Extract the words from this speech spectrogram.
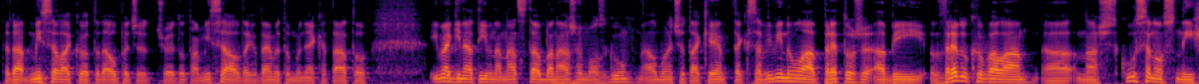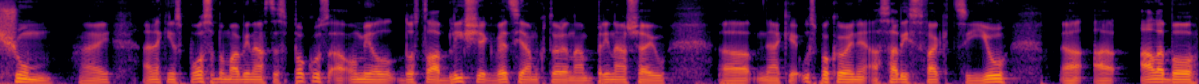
teda mysel ako, teda opäť, že, čo je to tá mysel, tak dajme tomu nejaká táto imaginatívna nadstavba nášho mozgu alebo niečo také, tak sa vyvinula preto, že aby zredukovala uh, náš skúsenostný šum hej, a nejakým spôsobom, aby nás cez pokus a omyl dostala bližšie k veciam, ktoré nám prinášajú uh, nejaké uspokojenie a satisfakciu a, a alebo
